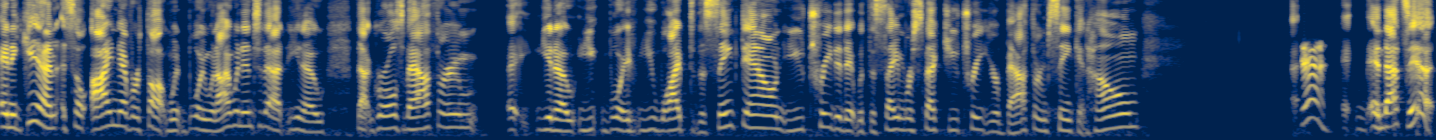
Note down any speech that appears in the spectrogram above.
And again, so I never thought, when, boy, when I went into that, you know, that girl's bathroom, Eh, you know, you, boy, you wiped the sink down, you treated it with the same respect you treat your bathroom sink at home. Yeah. And that's it.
